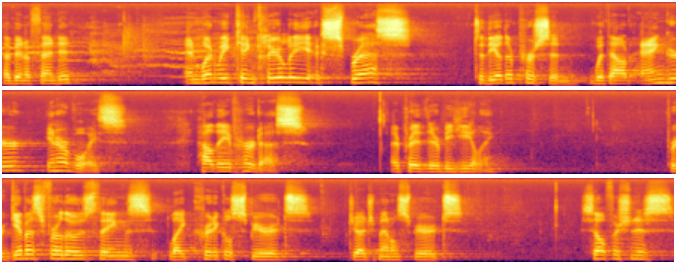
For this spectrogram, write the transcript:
have been offended and when we can clearly express to the other person without anger in our voice how they've hurt us. I pray that there be healing. Forgive us for those things like critical spirits, judgmental spirits, selfishness,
